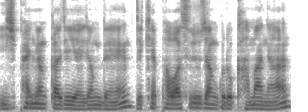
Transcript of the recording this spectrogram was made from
28년까지 예정된 캐파와 수주 잔고를 감안한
